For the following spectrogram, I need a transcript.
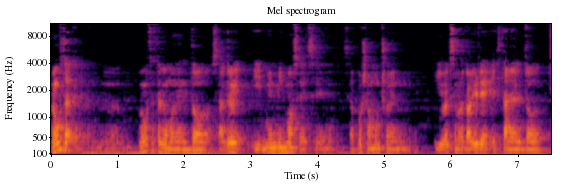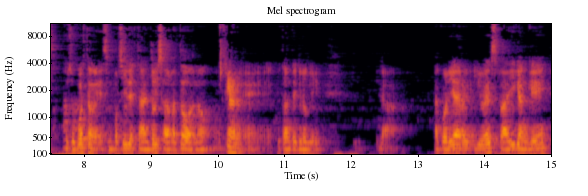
me gusta me gusta estar como en el todo, o sea, creo que, y mí mismo se, se, se apoya mucho en UX en Mercado Libre estar en el todo. Por Ajá. supuesto que es imposible estar en el todo y saber todo, ¿no? O sea, Claro. eh, justamente creo que la, la cualidad de UX radica en que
